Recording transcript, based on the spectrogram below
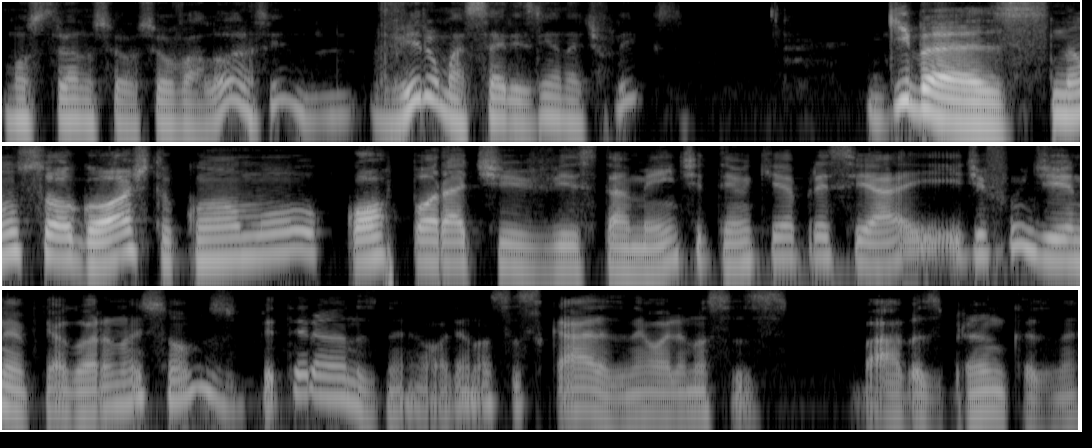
mostrando seu, seu valor? Assim? Vira uma sériezinha Netflix? Gibas, não só gosto, como corporativistamente tenho que apreciar e difundir, né? Porque agora nós somos veteranos, né? Olha nossas caras, né? Olha nossas barbas brancas, né?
